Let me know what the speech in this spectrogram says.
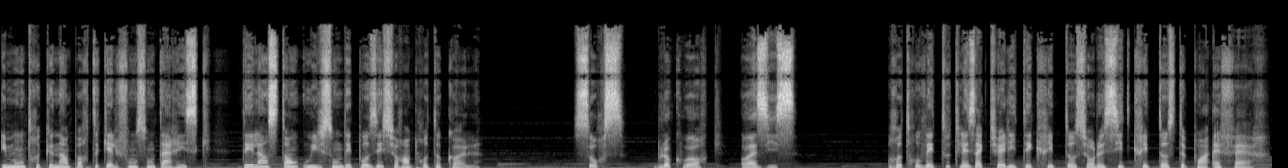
et montre que n'importe quels fonds sont à risque, dès l'instant où ils sont déposés sur un protocole. Source Blockwork, Oasis. Retrouvez toutes les actualités crypto sur le site cryptost.fr.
